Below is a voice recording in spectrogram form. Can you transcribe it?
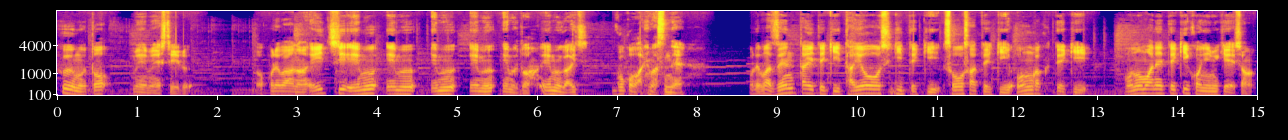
フームと命名している。これはあの、HMMMMM と、M が5個ありますね。これは全体的、多様主義的、操作的、音楽的、モノマネ的コミュニケーション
